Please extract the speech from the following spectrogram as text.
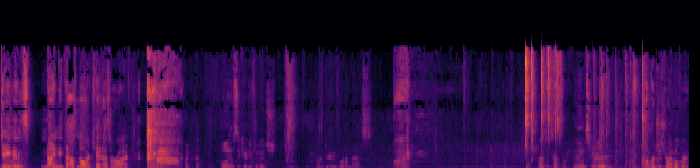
Damon's $90,000 kit has arrived. Hold on, I have security footage. Oh, dude, what a mess. That was impressive. And the interior. Hummer just drive over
